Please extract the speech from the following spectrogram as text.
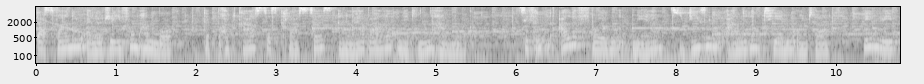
Das war New Energy von Hamburg, der Podcast des Clusters Erneuerbare Energien Hamburg. Sie finden alle Folgen und mehr zu diesen und anderen Themen unter www.eehh.de.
